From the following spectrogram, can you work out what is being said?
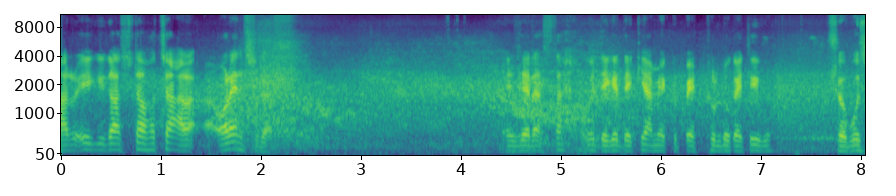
আর এই গাছটা হচ্ছে অরেঞ্জ গাছ। এই যে রাস্তা, ওই দিকে দেখি আমি একটু পেট্রোল ঢুকাইতে সবুজ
